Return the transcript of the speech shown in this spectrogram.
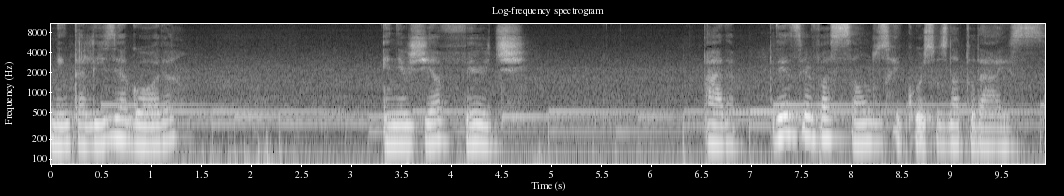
Mentalize agora energia verde para preservação dos recursos naturais.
